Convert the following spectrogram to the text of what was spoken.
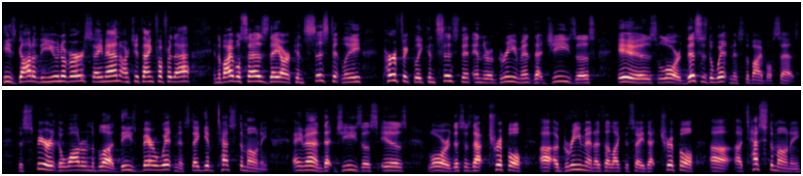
He's God of the universe, amen. Aren't you thankful for that? And the Bible says they are consistently, perfectly consistent in their agreement that Jesus is Lord. This is the witness, the Bible says. The Spirit, the water, and the blood. These bear witness. They give testimony. Amen. That Jesus is Lord. This is that triple uh, agreement, as I like to say, that triple uh, uh, testimony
